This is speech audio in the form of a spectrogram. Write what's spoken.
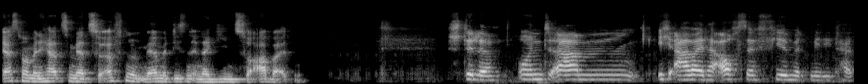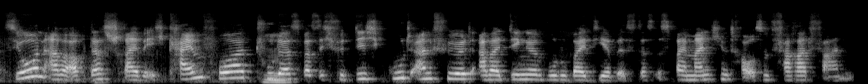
erstmal mein Herz mehr zu öffnen und mehr mit diesen Energien zu arbeiten? Stille. Und ähm, ich arbeite auch sehr viel mit Meditation, aber auch das schreibe ich keinem vor. Tu mhm. das, was sich für dich gut anfühlt, aber Dinge, wo du bei dir bist. Das ist bei manchen draußen Fahrradfahren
